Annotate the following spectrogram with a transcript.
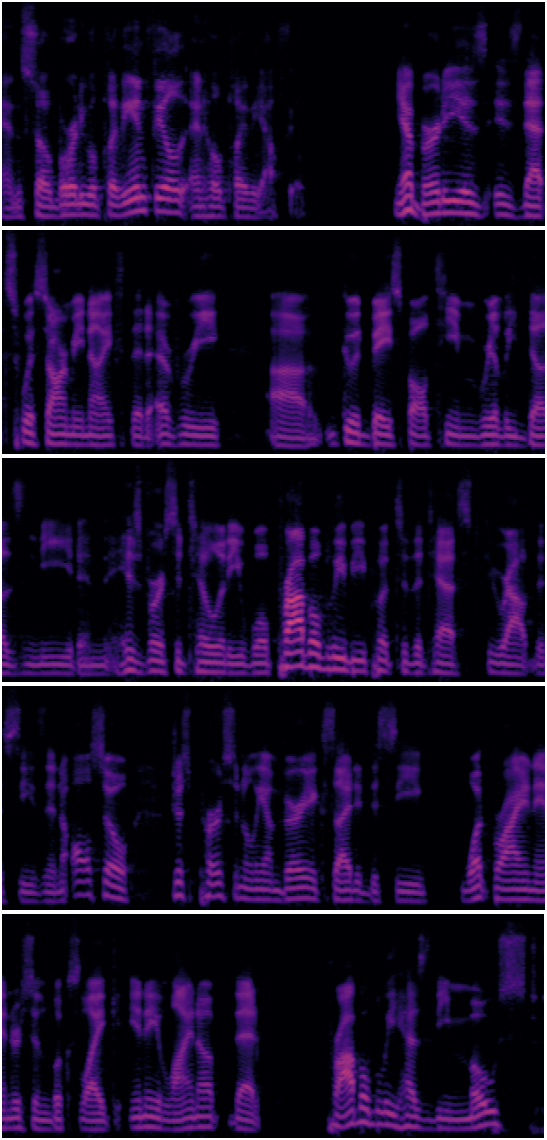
and so Berti will play the infield and he'll play the outfield. Yeah, Berti is is that Swiss Army knife that every uh, good baseball team really does need. And his versatility will probably be put to the test throughout this season. Also, just personally, I'm very excited to see what Brian Anderson looks like in a lineup that probably has the most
